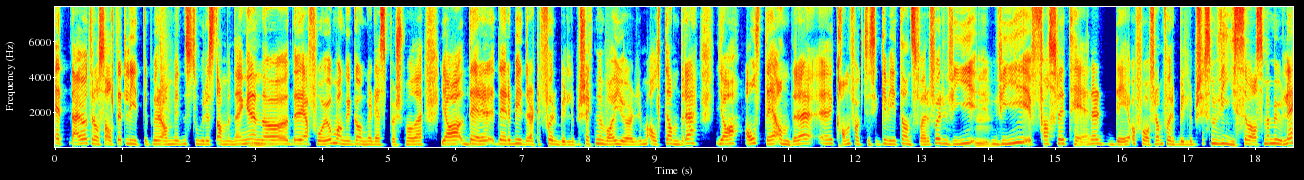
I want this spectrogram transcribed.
et, Det er jo tross alt et lite program i den store sammenhengen, Mm. og det, jeg får jo mange ganger det spørsmålet Ja, dere, dere bidrar til forbildeprosjektet, men hva gjør dere med alt det andre? Ja, alt det andre eh, kan faktisk ikke vi ta ansvaret for. Vi, Mm. vi fasiliterer det å få fram forbildeprosjekt som viser hva som er mulig.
